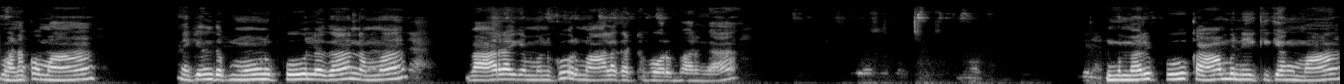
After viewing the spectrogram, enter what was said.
வணக்கம்மா. இன்னைக்கு இந்த மூணு பூவில் தான் நம்ம வாராகி அம்மனுக்கு ஒரு மாலை கட்ட போகிறோம் பாருங்க. இந்த மாதிரி பூ காம்பு நீக்கிக்கங்கம்மா.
